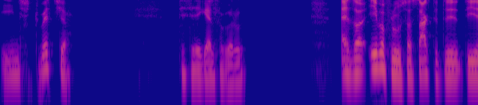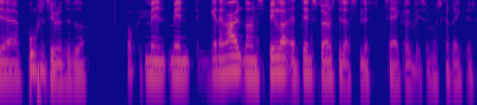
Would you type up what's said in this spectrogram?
i en stretcher. Det ser ikke alt for godt ud. Altså, Eberflus har sagt, at det, det er positivt indtil videre. Okay. Men, men generelt, når han spiller, at den største deres left tackle, hvis jeg husker rigtigt,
